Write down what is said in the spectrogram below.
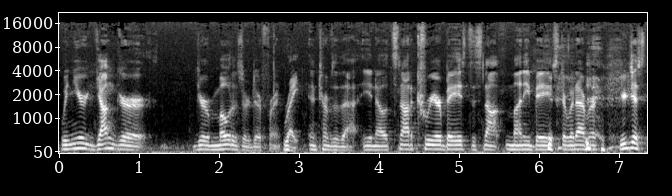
when you're younger, your motives are different, Right. In terms of that, you know, it's not a career based, it's not money based or whatever. You're just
